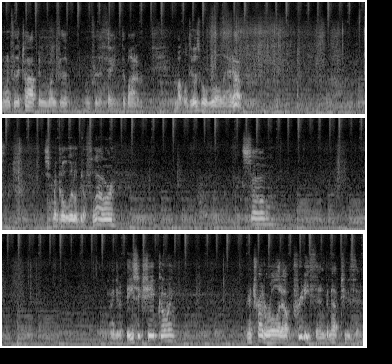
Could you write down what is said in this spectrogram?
one for the top and one for the one for the thing, the bottom. And what we'll do is we'll roll that up. Sprinkle a little bit of flour, like so. Can I get a basic shape going? I'm to try to roll it out pretty thin, but not too thin.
